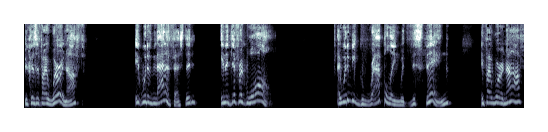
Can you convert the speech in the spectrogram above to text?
because if I were enough, it would have manifested in a different wall. I wouldn't be grappling with this thing if I were enough.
